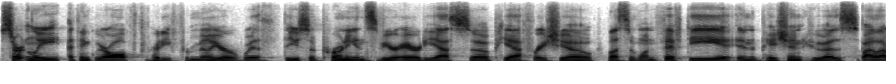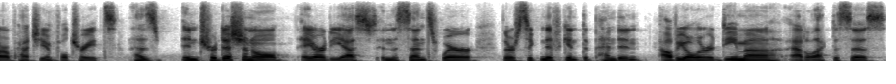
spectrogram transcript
Certainly, I think we're all pretty familiar with the use of proning in severe ARDS, so PF ratio less than 150 in a patient who has bilateral patchy infiltrates, has in traditional ARDS in the sense where there's significant dependent alveolar edema, atelectasis,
